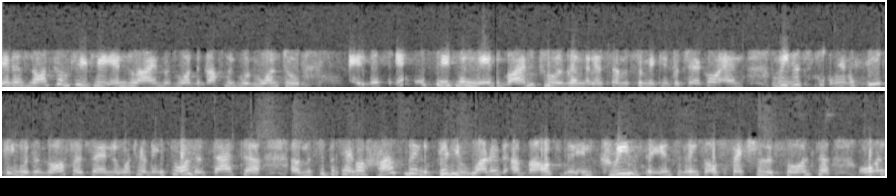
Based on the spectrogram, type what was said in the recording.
it is not completely in line with what the government would want to this is a statement made by the tourism minister, Mr. Mickey Pacheco, and we just we were speaking with his office, and what we're being told is that uh, uh, Mr. Pacheco has been pretty worried about the increased incidence of sexual assault uh, on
